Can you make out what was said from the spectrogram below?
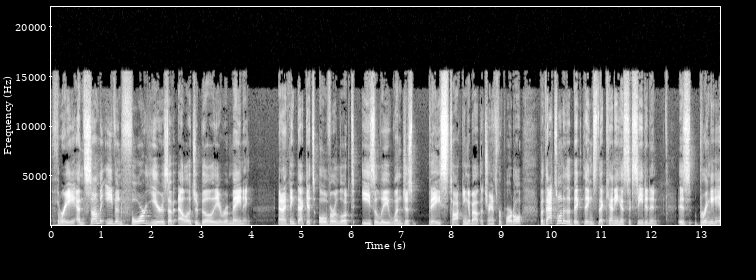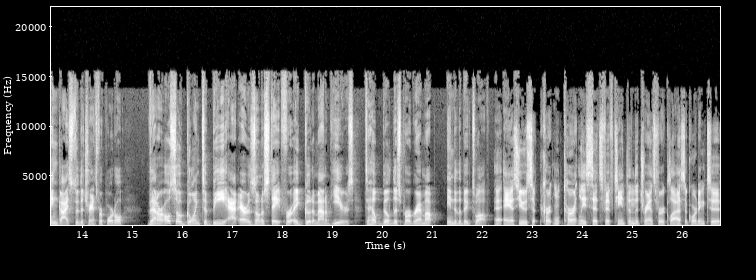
three, and some even four years of eligibility remaining. And I think that gets overlooked easily when just base talking about the transfer portal. But that's one of the big things that Kenny has succeeded in is bringing in guys through the transfer portal that are also going to be at Arizona State for a good amount of years to help build this program up into the Big 12. Uh, ASU cur- currently sits 15th in the transfer class according to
